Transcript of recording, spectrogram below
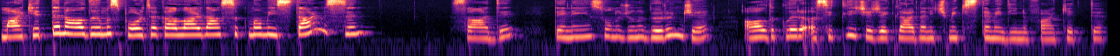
Marketten aldığımız portakallardan sıkmamı ister misin? Sadi deneyin sonucunu görünce aldıkları asitli içeceklerden içmek istemediğini fark etti.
